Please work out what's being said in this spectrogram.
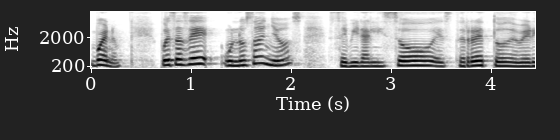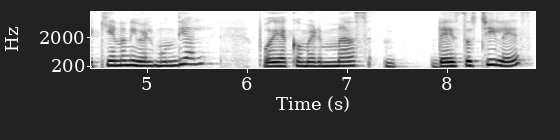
Bueno, pues hace unos años se viralizó este reto de ver quién a nivel mundial podía comer más de estos chiles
